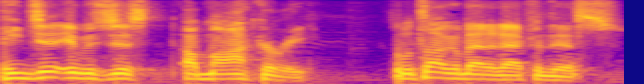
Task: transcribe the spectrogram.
He just, it was just a mockery. We'll talk about it after this.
